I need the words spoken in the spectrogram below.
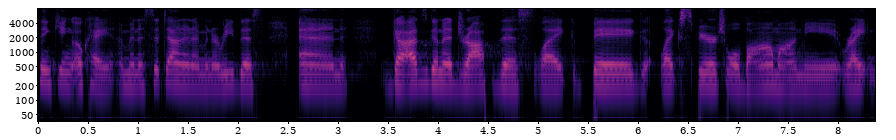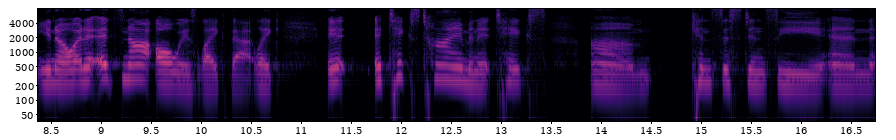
thinking, okay, I'm going to sit down and I'm going to read this, and God's going to drop this like big, like spiritual bomb on me, right? You know, and it, it's not always like that. Like it, it takes time and it takes um, consistency, and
